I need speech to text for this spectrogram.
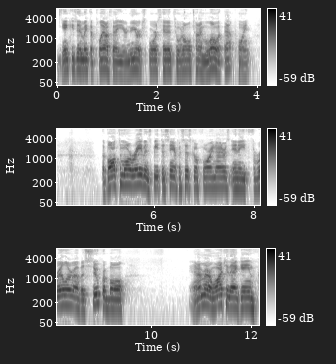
Yankees didn't make the playoffs that year. New York sports headed to an all-time low at that point. The Baltimore Ravens beat the San Francisco 49ers in a thriller of a Super Bowl. And I remember watching that game.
